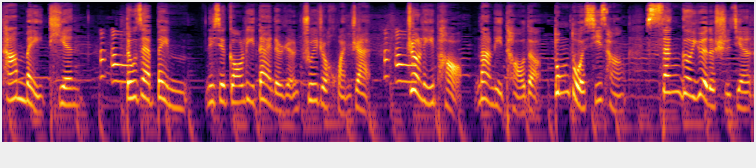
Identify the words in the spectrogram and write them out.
他每天都在被那些高利贷的人追着还债。这里跑那里逃的，东躲西藏，三个月的时间，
